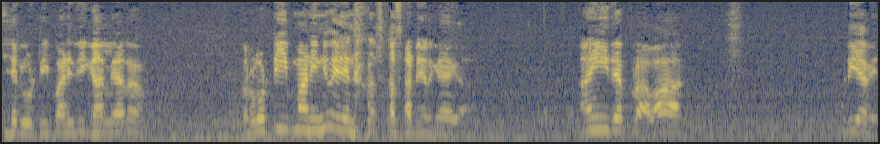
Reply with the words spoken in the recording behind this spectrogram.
ਜੇ ਰੋਟੀ ਪਾਣੀ ਦੀ ਗੱਲ ਆ ਨਾ, ਰੋਟੀ ਪਾਣੀ ਨਹੀਂ ਇਹਦੇ ਨਾਲ ਸਾਡੇ ਵਰਗਾ ਹੈਗਾ। ਅਹੀਂ ਤੇ ਭਰਾਵਾ, ਕੁੜੀਆ ਵੇ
